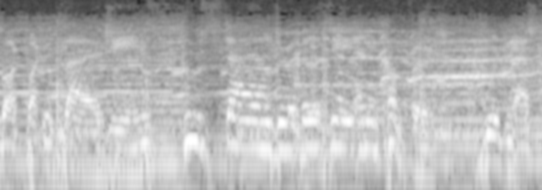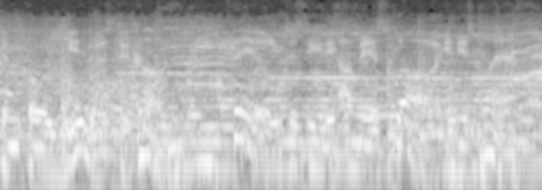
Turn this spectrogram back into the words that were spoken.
bought buttonfly jeans whose style, durability, and comfort would last him for years to come, failed to see the obvious flaw in his plan.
